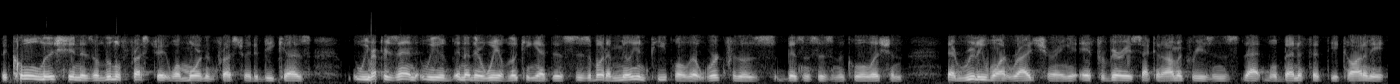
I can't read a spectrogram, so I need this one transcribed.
the coalition is a little frustrated. Well, more than frustrated because we represent. We another way of looking at this is about a million people that work for those businesses in the coalition that really want ride sharing for various economic reasons that will benefit the economy.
